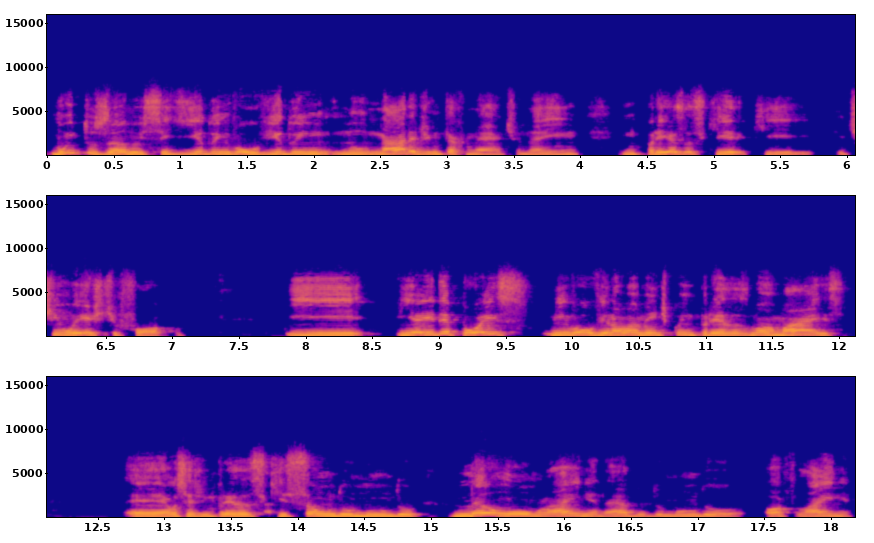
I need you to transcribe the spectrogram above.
muitos anos seguidos envolvido em, no, na área de internet, né, em empresas que, que, que tinham este foco. E, e aí depois me envolvi novamente com empresas normais, é, ou seja, empresas que são do mundo não online, né, do, do mundo offline.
